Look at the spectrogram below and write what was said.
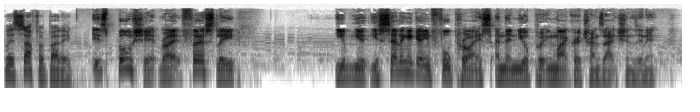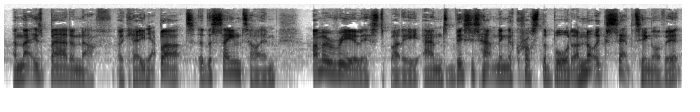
we'll suffer, buddy. it's bullshit, right? Firstly, you, you, you're selling a game full price and then you're putting microtransactions in it. And that is bad enough, okay? Yeah. But at the same time, I'm a realist, buddy, and this is happening across the board. I'm not accepting of it,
